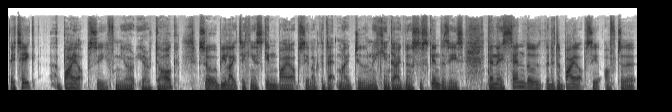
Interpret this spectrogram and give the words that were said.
they take a biopsy from your, your dog. So it would be like taking a skin biopsy, like the vet might do, making a diagnosis of skin disease. Then they send those, the little biopsy off to the,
